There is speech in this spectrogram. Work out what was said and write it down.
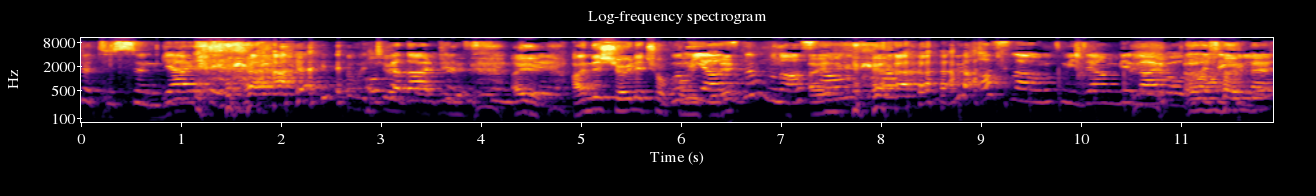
kötüsün gerçekten. O Çok kadar tatlıydı. kötüsün ki. Hayır. Hande şöyle çok Bunu komik biri. yazdım, bunu asla unutmam. Bunu asla unutmayacağım bir live oldu. Teşekkürler.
